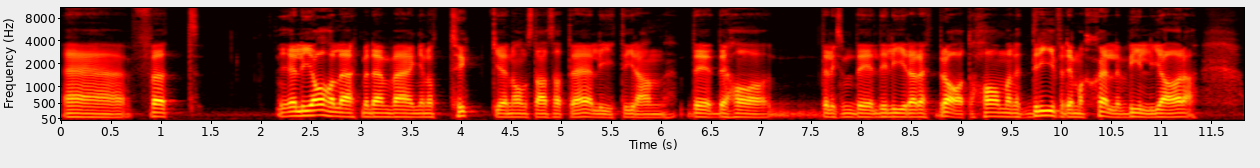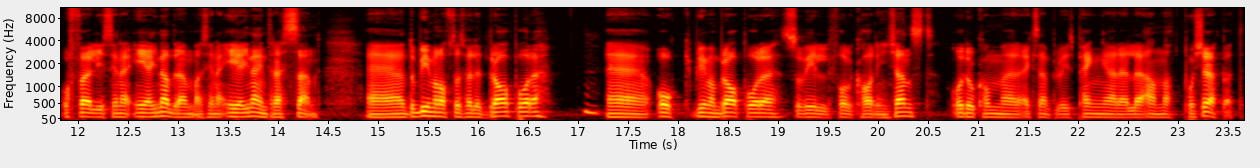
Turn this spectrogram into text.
Eh, för att, eller jag har lärt mig den vägen och tycker någonstans att det är lite grann, det, det har, det, liksom, det, det lirar rätt bra. Att har man ett driv för det man själv vill göra och följer sina egna drömmar, sina egna intressen, eh, då blir man oftast väldigt bra på det. Mm. Eh, och blir man bra på det så vill folk ha din tjänst och då kommer exempelvis pengar eller annat på köpet.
